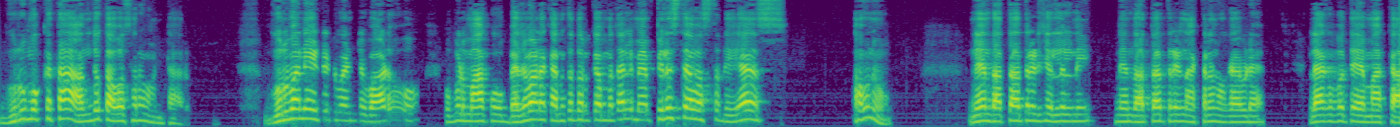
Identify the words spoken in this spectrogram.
గురుముఖత అందుకు అవసరం అంటారు. గురువు అనేటటువంటి వాడు ఇప్పుడు మాకు బెజవాడ కనకదుర్గమ్మ తల్లి మేము పిలిస్తే వస్తుంది. ఎస్ అవును. నేను దత్తాత్రేయుడి చెల్లెల్ని నేను దత్తాత్రేయుని అక్కడ ఒక ఆవిడ. లేకపోతే మాకు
